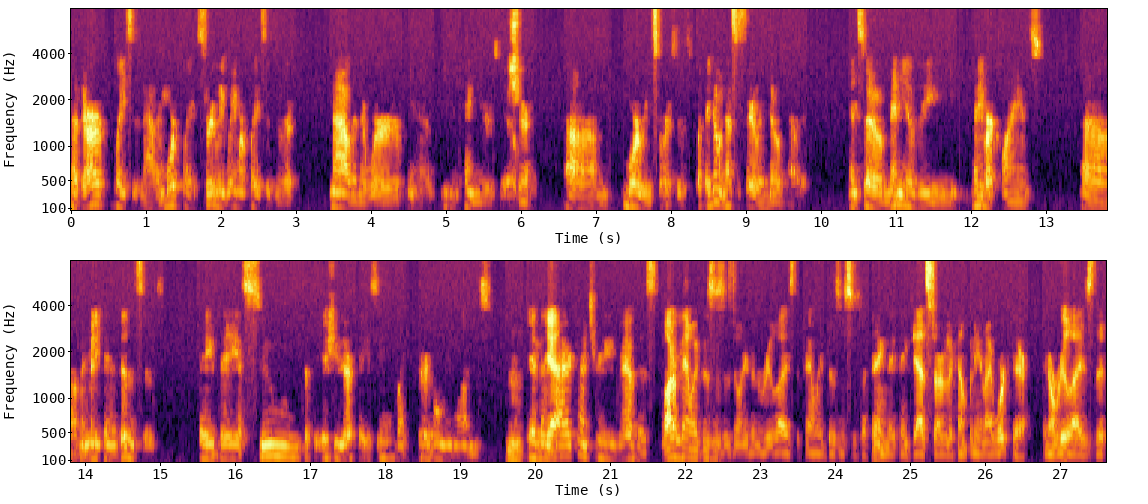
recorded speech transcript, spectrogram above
Uh, there are places now. There are more places, certainly way more places now than there were, you know, even ten years ago Sure. um, more resources, but they don't necessarily know about it. And so many of the many of our clients um, and many family businesses, they they assume that the issue they're facing, like they're the only ones Mhm. in the Yeah. entire country who have this. A lot of family businesses don't even realize that family business is a thing. They think dad started a company and I work there. They don't realize that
